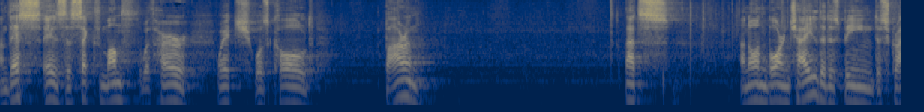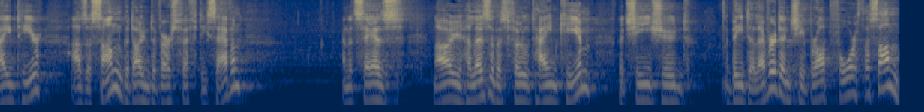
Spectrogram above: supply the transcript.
And this is the sixth month with her, which was called barren. That's an unborn child that is being described here as a son. Go down to verse 57. And it says, Now Elizabeth's full time came that she should be delivered, and she brought forth a son.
